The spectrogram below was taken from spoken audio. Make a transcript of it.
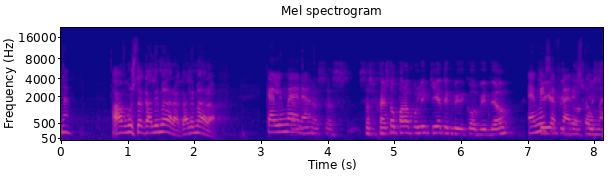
ναι. Αύγουστε, καλημέρα, καλημέρα. Καλημέρα. Καλημέρα σας. Σας ευχαριστώ πάρα πολύ και για το εκπληκτικό βίντεο. Εμείς ευχαριστούμε.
